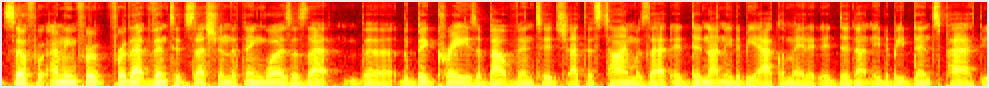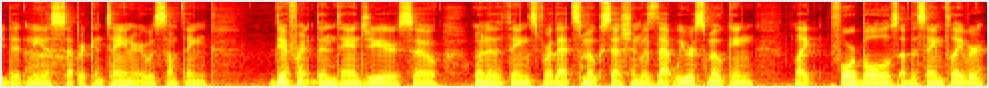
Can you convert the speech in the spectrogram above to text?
so for i mean for for that vintage session the thing was is that the the big craze about vintage at this time was that it did not need to be acclimated it did not need to be dense packed you didn't need a separate container it was something different than Tangier. so one of the things for that smoke session was that we were smoking like four bowls of the same flavor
